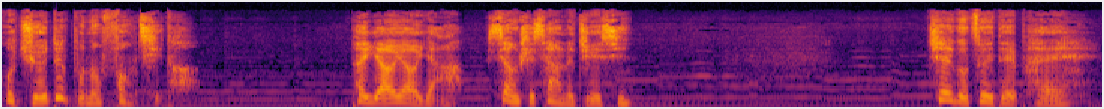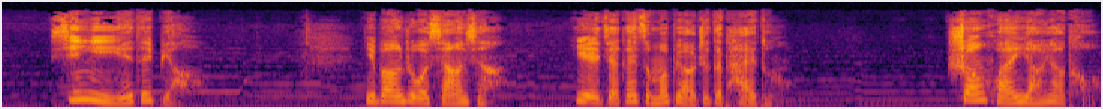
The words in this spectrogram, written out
我绝对不能放弃他。他咬咬牙，像是下了决心。这个罪得赔，心意也得表。你帮着我想想，叶家该怎么表这个态度？双环摇摇头。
